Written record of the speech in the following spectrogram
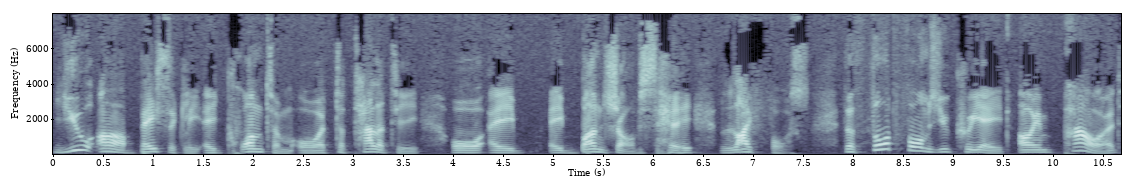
You are basically a quantum or a totality or a, a bunch of, say, life force. The thought forms you create are empowered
